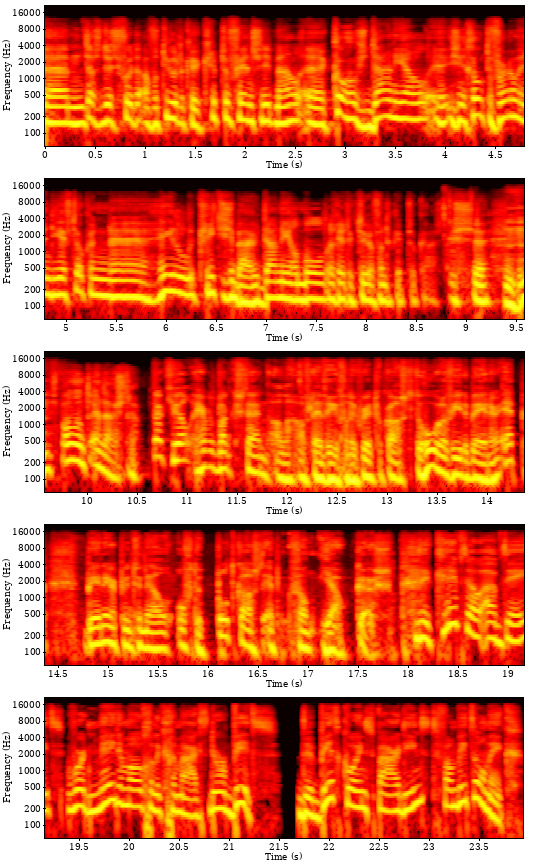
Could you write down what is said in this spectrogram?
Um, dat is dus voor de avontuurlijke cryptofans ditmaal. Uh, Co-host Daniel uh, is in grote vorm en die heeft ook een uh, heel kritische bui. Daniel Mol, redacteur van de Cryptocast. Dus mm -hmm. spannend en luisteren. Dankjewel, Herbert Blankenstein. Alle afleveringen van de Cryptocast te horen via de BNR-app, bnr.nl of de podcast-app van jouw keus. De crypto-update wordt mede mogelijk gemaakt door Bits, de bitcoin-spaardienst van Bitonic.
